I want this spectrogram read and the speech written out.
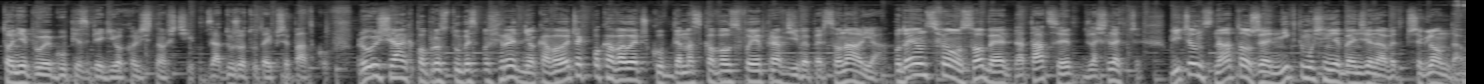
To nie były głupie zbiegi okoliczności, za dużo tutaj przypadków. Rui Xiang po prostu bezpośrednio, kawałeczek po kawałeczku, demaskował swoje prawdziwe personalia, podając swoją osobę na tacy dla śledczych, licząc na to, że nikt mu się nie będzie nawet przyglądał.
